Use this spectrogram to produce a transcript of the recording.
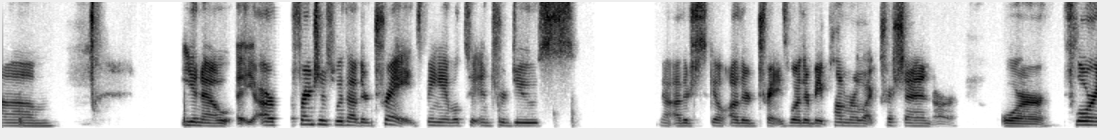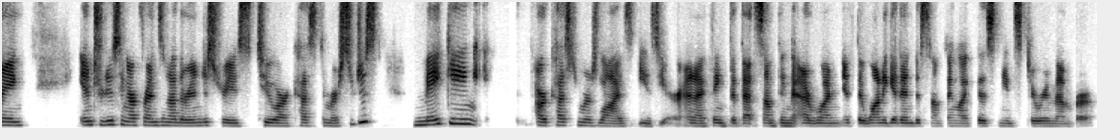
Um, you know our friendships with other trades being able to introduce know, other skill, other trades, whether it be plumber, electrician, or or flooring, introducing our friends in other industries to our customers. So just making our customers' lives easier. And I think that that's something that everyone, if they want to get into something like this, needs to remember.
